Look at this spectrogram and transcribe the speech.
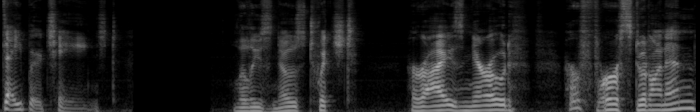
diaper changed. Lily's nose twitched, her eyes narrowed, her fur stood on end,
